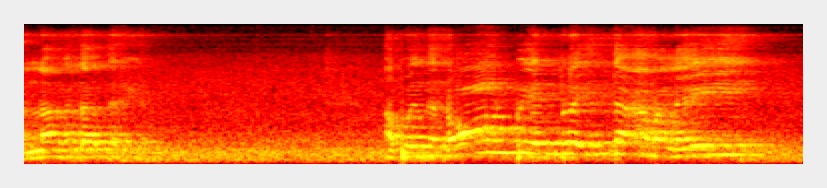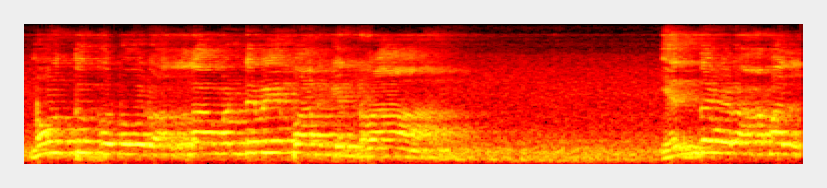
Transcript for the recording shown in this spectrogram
அல்லாஹ் தான் தெரியும். அப்போ இந்த நோன்பு என்ற இந்த அமலை நூற்றுக்கு நூறு அல்லாஹ் மட்டுமே பார்க்கின்றான். எந்த ஒரு அமல்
